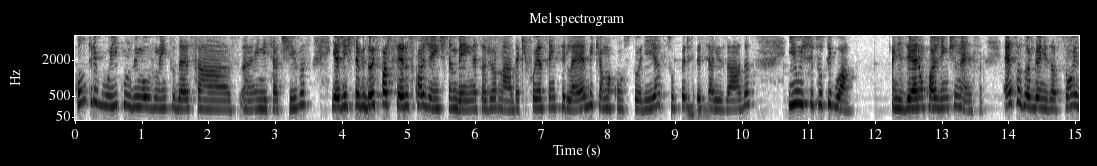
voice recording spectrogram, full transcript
contribuir com o desenvolvimento dessas uh, iniciativas. E a gente teve dois parceiros com a gente também nessa jornada, que foi a SensiLab, que é uma consultoria super uhum. especializada, e o Instituto Iguá. Eles vieram com a gente nessa. Essas organizações,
